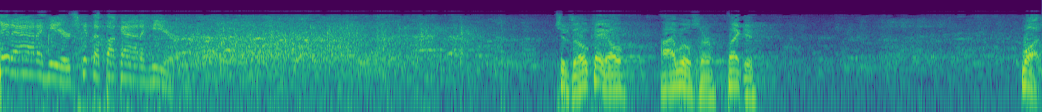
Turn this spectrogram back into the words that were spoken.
Get out of here. Just get the fuck out of here." Chip said, okay, I'll, I will, sir. Thank you. What?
